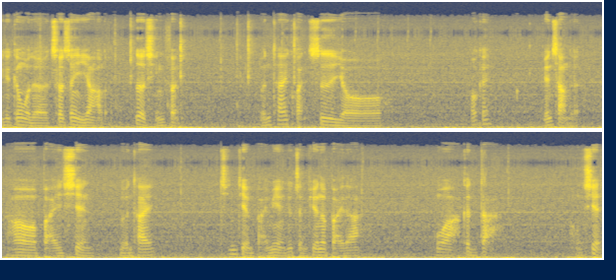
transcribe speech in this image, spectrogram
一个跟我的车身一样好了，热情粉。轮胎款式有，OK，原厂的，然后白线轮胎。经典白面就整片都白的啊！哇，更大，红线，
